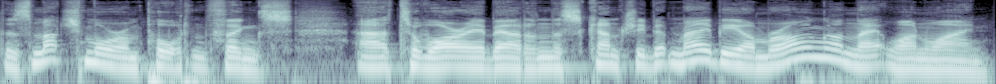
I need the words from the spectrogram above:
There's much more important things uh, to worry about in this country, but maybe I'm wrong on that one, Wayne.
